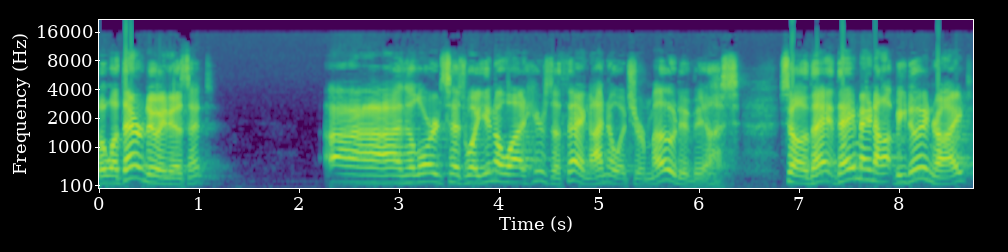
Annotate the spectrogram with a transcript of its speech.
but what they're doing isn't. Uh, and the Lord says, well, you know what? Here's the thing I know what your motive is. So they, they may not be doing right,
